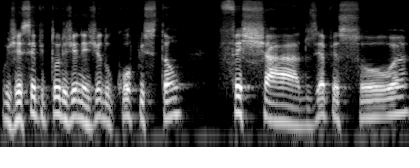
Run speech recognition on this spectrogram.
Os receptores de energia do corpo estão fechados e a pessoa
